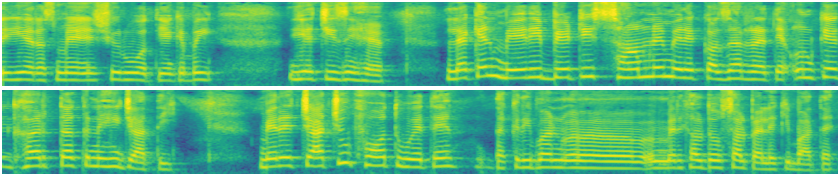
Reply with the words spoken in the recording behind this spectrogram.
ये रस्में शुरू होती हैं कि भाई ये चीज़ें हैं। लेकिन मेरी बेटी सामने मेरे कज़न रहते हैं, उनके घर तक नहीं जाती। मेरे चाचू फौत हुए थे तकरीबन मेरे ख्याल दो साल पहले की बात है।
